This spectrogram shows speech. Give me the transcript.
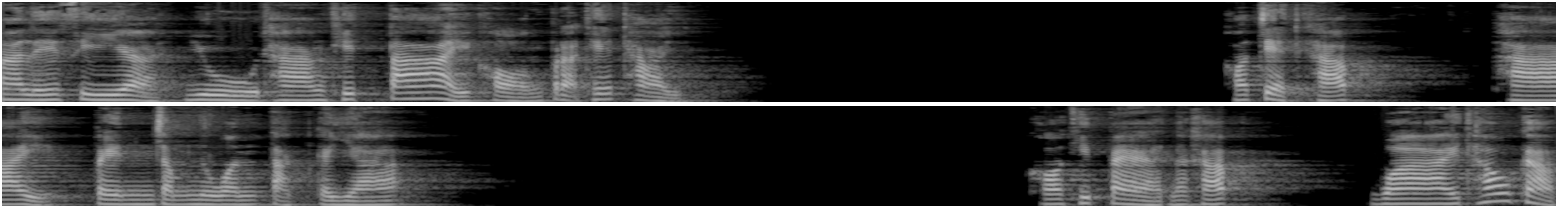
มาเลเซียอยู่ทางทิศใต้ของประเทศไทย ข้อ 7 ครับ พายเป็นจำนวนตักกะยะ ข้อที่ 8 นะครับ y เท่ากับ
